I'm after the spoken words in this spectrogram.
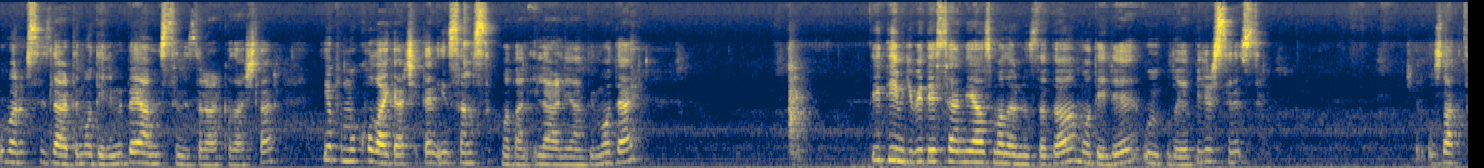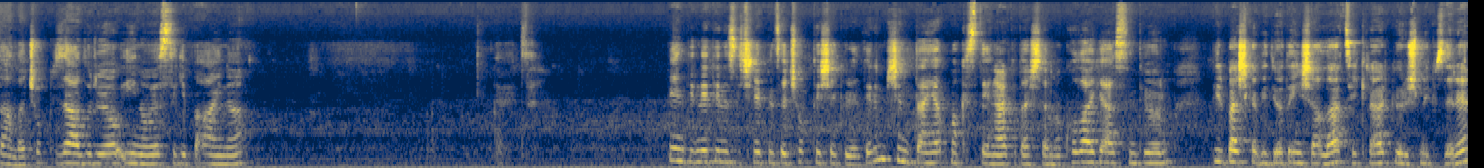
Umarım sizler de modelimi beğenmişsinizdir arkadaşlar. Yapımı kolay gerçekten insanı sıkmadan ilerleyen bir model. Dediğim gibi desenli yazmalarınızda da modeli uygulayabilirsiniz. Uzaktan da çok güzel duruyor. İğne gibi aynı. Evet. Beni dinlediğiniz için hepinize çok teşekkür ederim. Şimdiden yapmak isteyen arkadaşlarıma kolay gelsin diyorum. Bir başka videoda inşallah tekrar görüşmek üzere.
